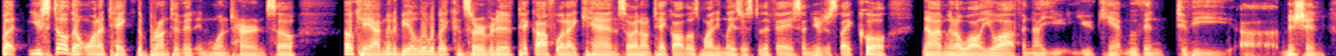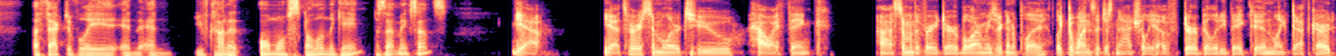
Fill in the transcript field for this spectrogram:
But you still don't want to take the brunt of it in one turn. So, okay, I'm going to be a little bit conservative, pick off what I can so I don't take all those mining lasers to the face. And you're just like, cool, now I'm going to wall you off. And now you, you can't move into the uh, mission effectively. And, and you've kind of almost stolen the game. Does that make sense? Yeah. Yeah, it's very similar to how I think uh, some of the very durable armies are going to play, like the ones that just naturally have durability baked in, like Death Guard,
